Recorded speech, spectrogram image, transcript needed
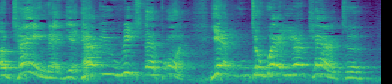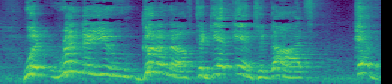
obtained that yet? Have you reached that point? Yet to where your character would render you good enough to get into God's heaven.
